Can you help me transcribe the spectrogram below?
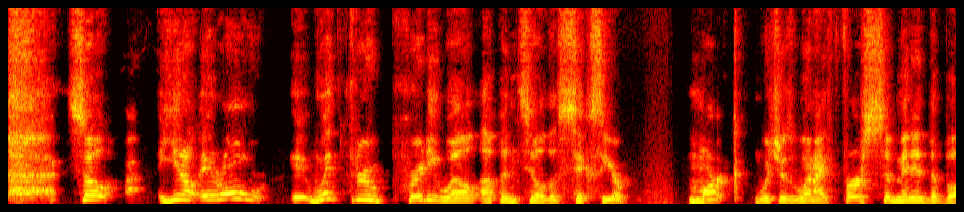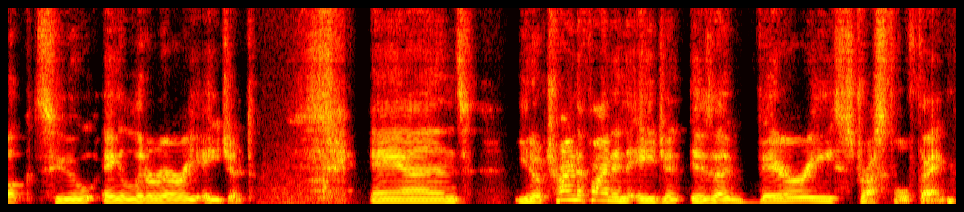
so you know it all it went through pretty well up until the six year mark which is when i first submitted the book to a literary agent and you know, trying to find an agent is a very stressful thing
